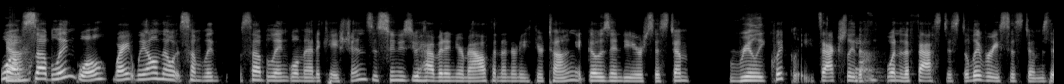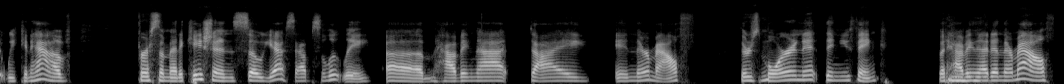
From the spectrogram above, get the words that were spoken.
Well, Yeah. sublingual, right? We all know it's subling- sublingual medications. As soon as you have it in your mouth and underneath your tongue, it goes into your system really quickly. It's actually Yeah. the, one of the fastest delivery systems that we can have for some medications. So, yes, absolutely. Um, having that dye in their mouth, there's more in it than you think, but having Mhm. that in their mouth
